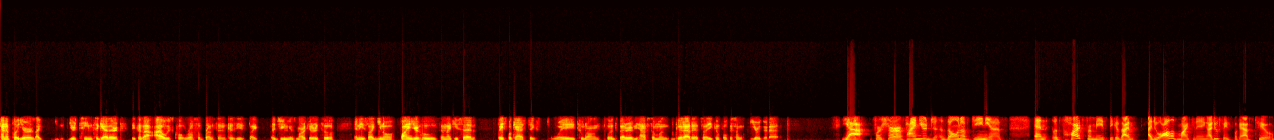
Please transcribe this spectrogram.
kind of put your like your team together because I, I always quote Russell Brunson because he's like a genius marketer too. And he's like you know find your who's and like you said Facebook ads takes way too long. So it's better if you have someone good at it so that you can focus on what you're good at. Yeah for sure. Find your zone of genius. And what's hard for me is because I'm I do all of marketing. I do Facebook ads too.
